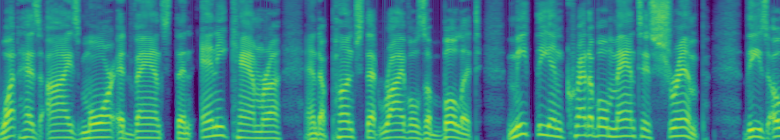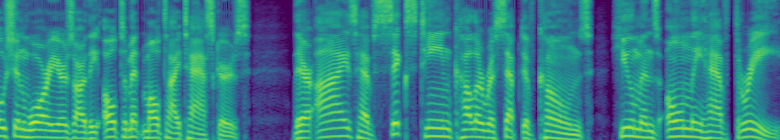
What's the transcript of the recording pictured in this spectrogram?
What has eyes more advanced than any camera and a punch that rivals a bullet? Meet the incredible mantis shrimp. These ocean warriors are the ultimate multitaskers. Their eyes have 16 color-receptive cones. Humans only have three,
